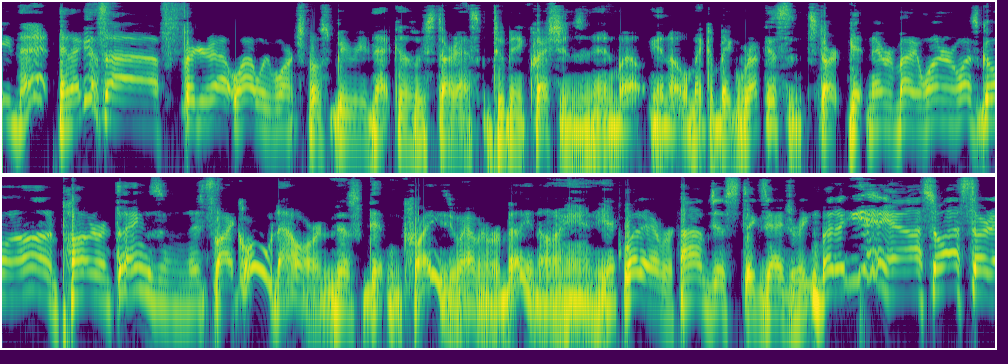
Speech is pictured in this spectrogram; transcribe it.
reading that. And I guess I figured out why we weren't supposed to be reading that because we start asking too many questions and then, well, you know, make a big ruckus and start getting everybody wondering what's going on and pondering things. And it's like, oh, now we're just getting crazy. We're having a rebellion on our hands here. Whatever. I'm just exaggerating. But uh, yeah, so I started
